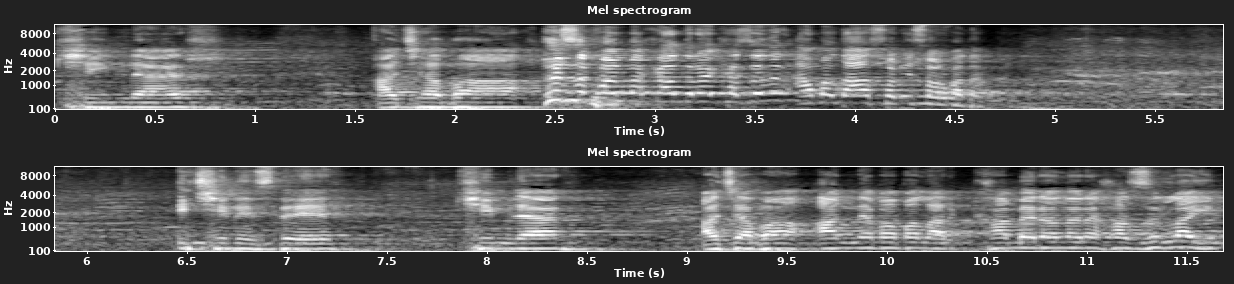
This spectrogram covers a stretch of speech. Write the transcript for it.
kimler acaba hızlı parmak kaldıran kazanır ama daha soruyu sormadım. İçinizde kimler acaba anne babalar kameraları hazırlayın.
